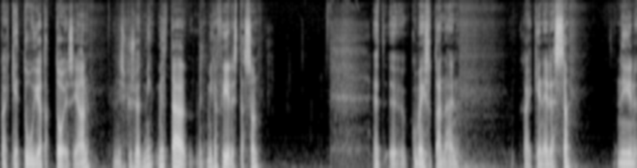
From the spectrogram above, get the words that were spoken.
kaikki ei tuijota toisiaan. Niin se kysyy, että miltä, että mikä fiilis tässä on. Et, kun me istutaan näin kaikkien edessä, niin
